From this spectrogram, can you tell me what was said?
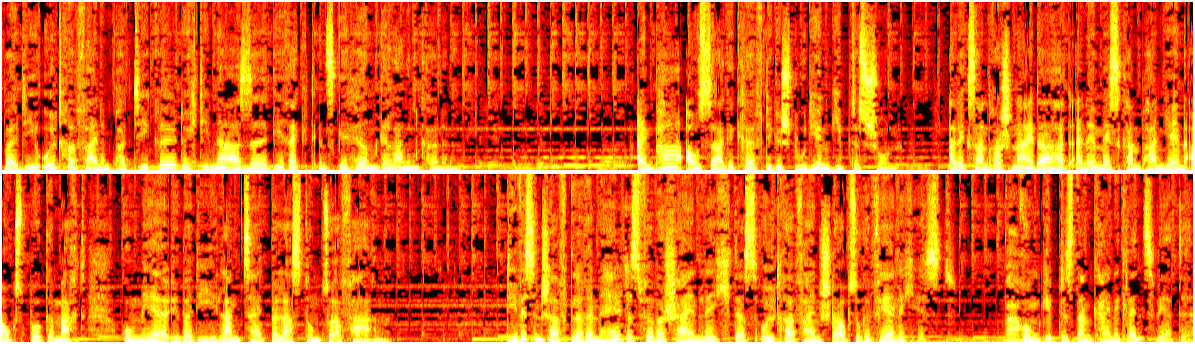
weil die ultrafeinen Partikel durch die Nase direkt ins Gehirn gelangen können. Ein paar aussagekräftige Studien gibt es schon. Alexandra Schneider hat eine Messkampagne in Augsburg gemacht, um mehr über die Langzeitbelastung zu erfahren. Die Wissenschaftlerin hält es für wahrscheinlich, dass Ultrafeinstaub so gefährlich ist. Warum gibt es dann keine Grenzwerte?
